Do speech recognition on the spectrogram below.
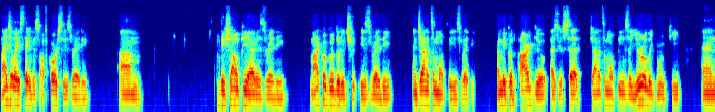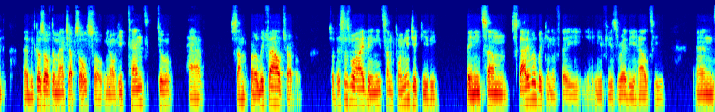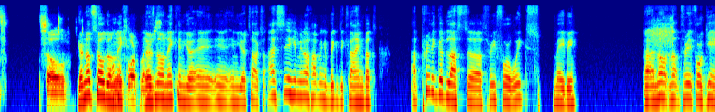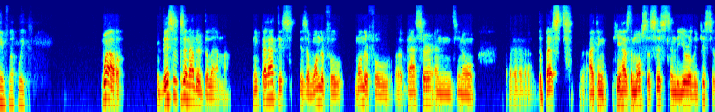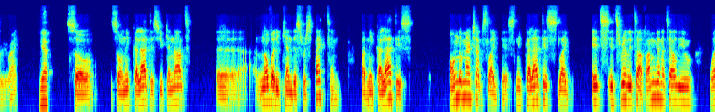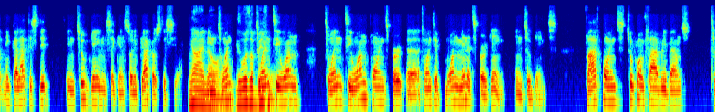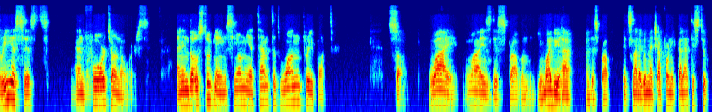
Nigel Hayes Davis, of course, is ready. Um, Pierre is ready. Marco Guduric is ready, and Jonathan Motley is ready. And we could argue, as you said, Jonathan Motley is a EuroLeague rookie, and uh, because of the matchups, also, you know, he tends to have some early foul trouble. So this is why they need some Tonye Jekiri. They need some Scotty Wilbekin if they if he's ready, healthy, and so you're not sold on Nick. four. There's no Nick in your in, in your talks. I see him, you know, having a big decline, but a pretty good last uh, three four weeks maybe. Uh, no, not three four games, not weeks. Well, this is another dilemma. Nick Calathes is a wonderful, wonderful uh, passer, and you know, uh, the best. I think he has the most assists in the EuroLeague history, right? Yep. So, so Nick Calathes, you cannot. Uh, nobody can disrespect him, but Nick Calathes, on the matchups like this, Nick Calathes, like it's it's really tough. I'm gonna tell you what Nick Calathes did in two games against Olympiacos this year. Yeah, I know. In 20, it was a 21, 21 points per uh, 21 minutes per game in two games. Five points, 2.5 rebounds, three assists, and four turnovers. And in those two games, he only attempted one three pointer. So, why why is this problem? Why do you have this problem? It's not a good matchup for Nick Calathes too,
